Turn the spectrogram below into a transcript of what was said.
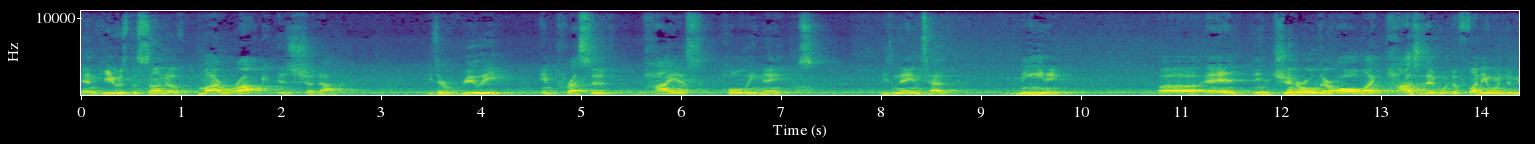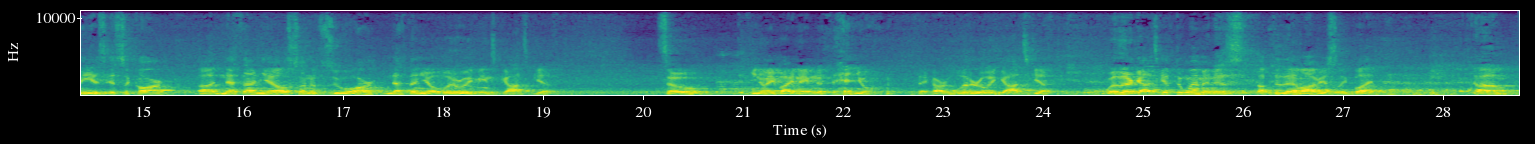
And he was the son of, My rock is Shaddai. These are really impressive, pious, holy names. These names have meaning. Uh, and in general, they're all like positive. The funny one to me is Issachar, uh, Nathaniel, son of Zuar. Nathaniel literally means God's gift. So if you know anybody named Nathaniel, they are literally God's gift. Whether God's gift to women is up to them, obviously. But um,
